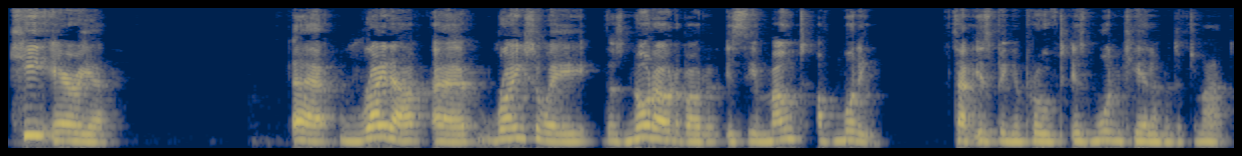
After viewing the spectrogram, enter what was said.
key area uh, right up, uh, right away, there's no doubt about it, is the amount of money that is being approved is one key element of demand.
